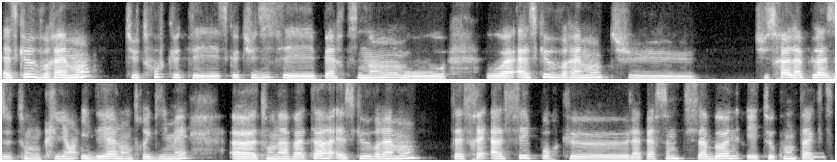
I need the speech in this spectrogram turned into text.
Est-ce que vraiment tu trouves que ce que tu dis, c'est pertinent ou, est-ce que vraiment tu, tu serais à la place de ton client idéal, entre guillemets, euh, ton avatar, est-ce que vraiment ça serait assez pour que la personne s'abonne et te contacte?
